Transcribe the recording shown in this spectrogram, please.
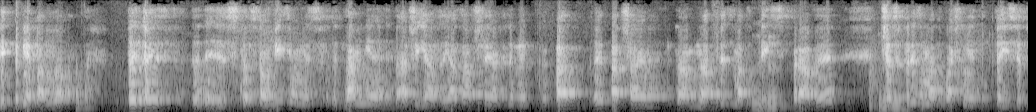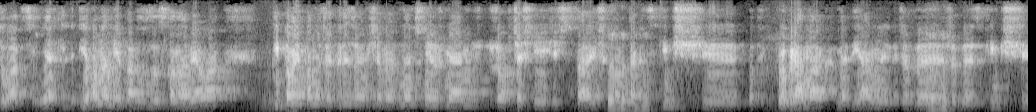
wie, wie pan, no, to, to jest, z, z tą wizją jest dla mnie, znaczy ja, ja zawsze jak gdyby pa, patrzałem na, na pryzmat tej Mhm. sprawy przez pryzmat właśnie tej sytuacji, nie? I, I ona mnie bardzo zastanawiała. I powiem panu, że gryzłem się wewnętrznie, już miałem już dużo wcześniej gdzieś starać Mhm. kontakt z kimś e, po tych programach medialnych, żeby, Mhm. żeby z kimś e,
